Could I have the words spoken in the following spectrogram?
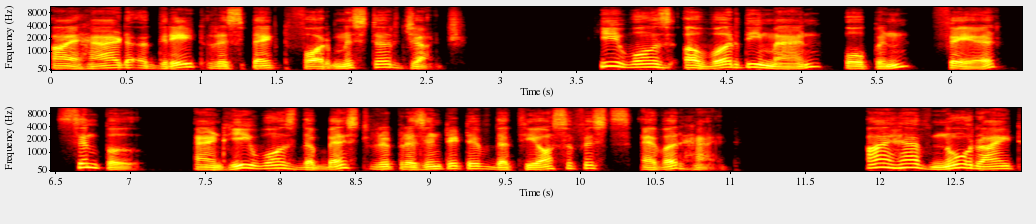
I had a great respect for Mr. Judge. He was a worthy man, open, fair, simple, and he was the best representative the Theosophists ever had. I have no right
